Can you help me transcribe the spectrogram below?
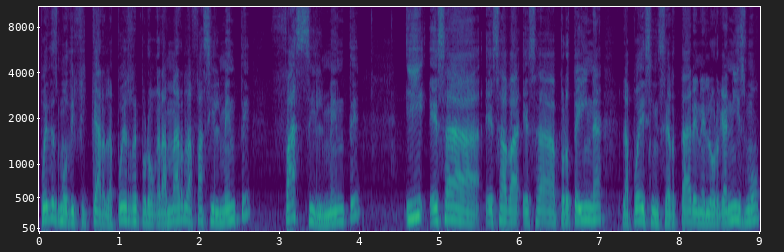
puedes modificarla, puedes reprogramarla fácilmente, fácilmente y esa, esa, esa proteína la puedes insertar en el organismo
